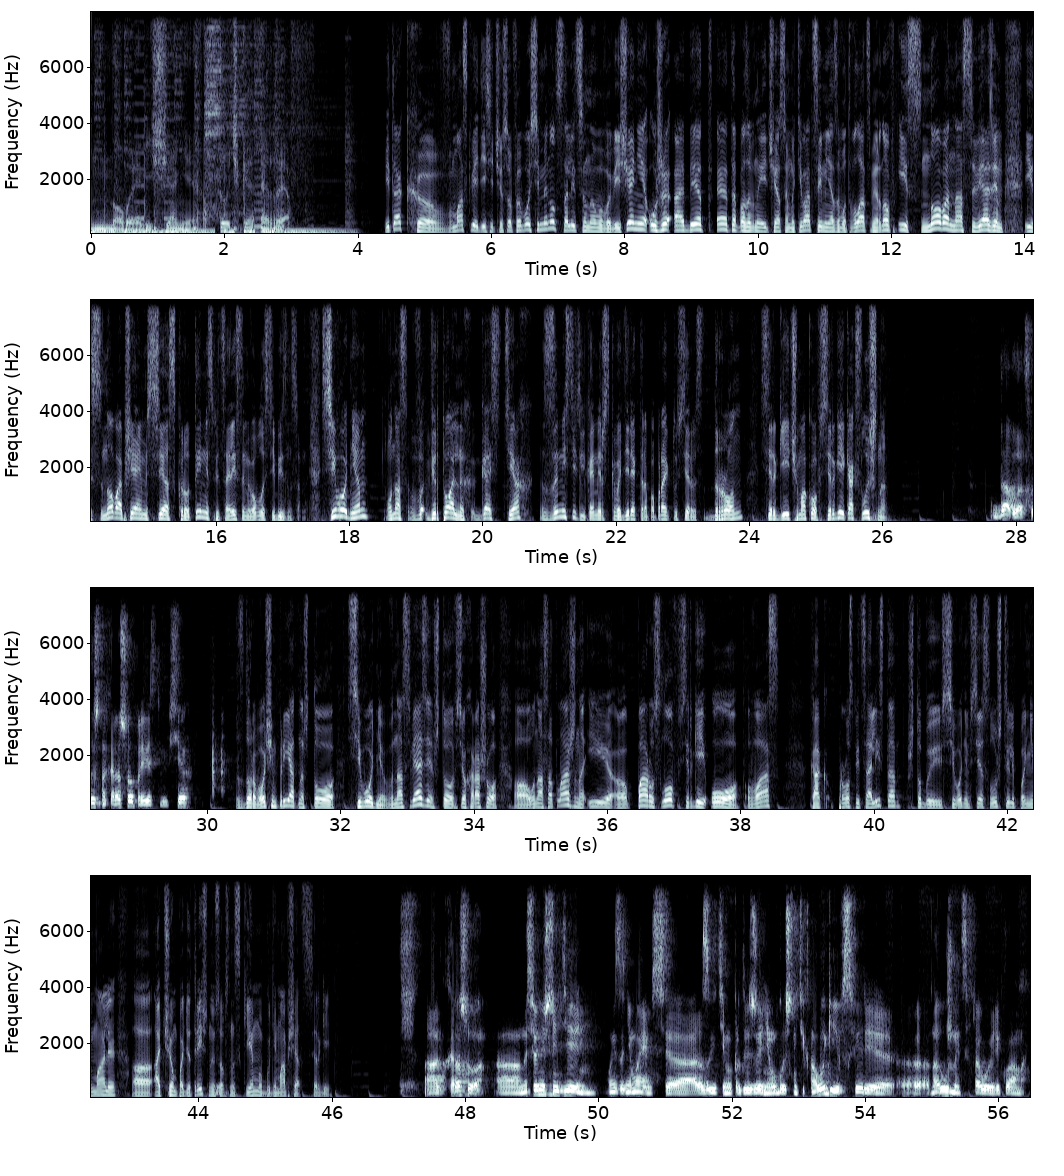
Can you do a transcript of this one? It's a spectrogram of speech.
Новое вещание .рф Итак, в Москве 10 часов и 8 минут, столица нового вещания, уже обед, это позывные часы мотивации, меня зовут Влад Смирнов, и снова на связи, и снова общаемся с крутыми специалистами в области бизнеса. Сегодня у нас в виртуальных гостях заместитель коммерческого директора по проекту сервис «Дрон» Сергей Чумаков. Сергей, как слышно? Да, Влад, слышно хорошо, приветствую всех. Здорово, очень приятно, что сегодня вы на связи, что все хорошо э, у нас отлажено. И э, пару слов, Сергей, о вас, как про специалиста, чтобы сегодня все слушатели понимали, э, о чем пойдет речь, ну и, собственно, с кем мы будем общаться. Сергей. Хорошо. На сегодняшний день мы занимаемся развитием и продвижением облачной технологии в сфере э, наружной цифровой рекламы.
